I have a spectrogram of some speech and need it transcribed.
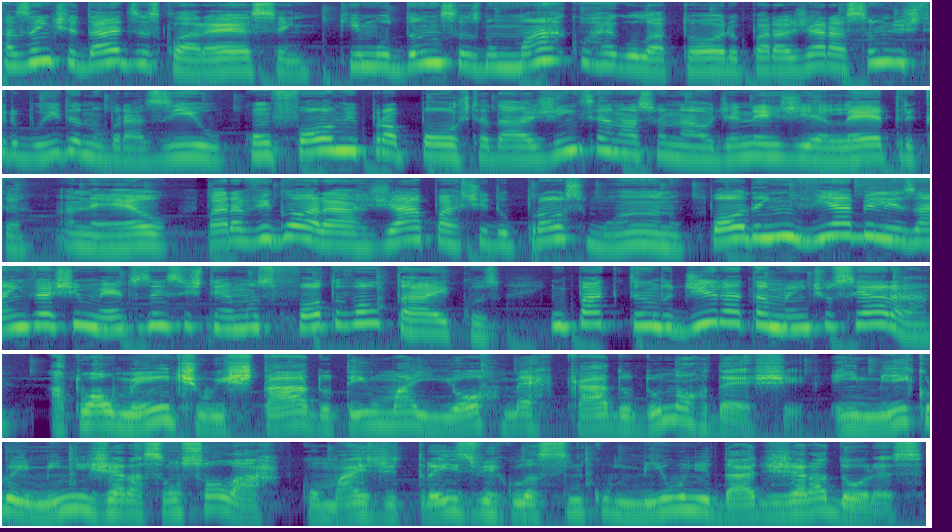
As entidades esclarecem que mudanças no marco regulatório para a geração distribuída no Brasil, conforme proposta da Agência Nacional de Energia Elétrica, ANEEL, para vigorar já a partir do próximo ano, podem inviabilizar investimentos em sistemas fotovoltaicos, impactando diretamente o Ceará. Atualmente, o estado tem o maior mercado do Nordeste em micro e mini geração solar, com mais de 3,5 mil unidades geradoras,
